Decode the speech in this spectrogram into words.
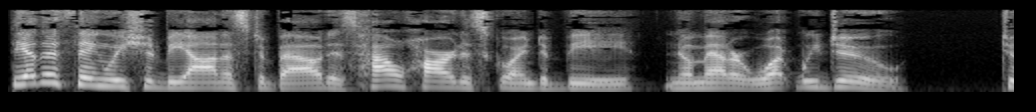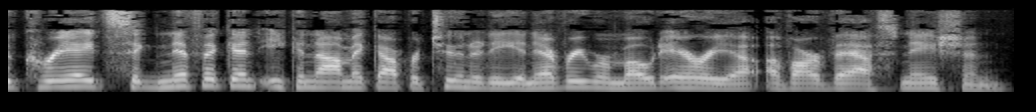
The other thing we should be honest about is how hard it's going to be, no matter what we do, to create significant economic opportunity in every remote area of our vast nation.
